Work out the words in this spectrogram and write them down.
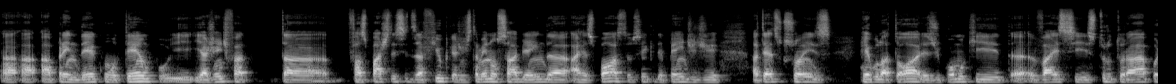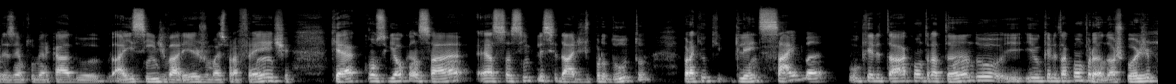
a, a aprender com o tempo, e, e a gente fa tá, faz parte desse desafio, porque a gente também não sabe ainda a resposta. Eu sei que depende de até discussões regulatórias, de como que uh, vai se estruturar, por exemplo, o mercado aí sim de varejo mais para frente, que é conseguir alcançar essa simplicidade de produto para que o cliente saiba o que ele está contratando e, e, o que ele está comprando. Acho que hoje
